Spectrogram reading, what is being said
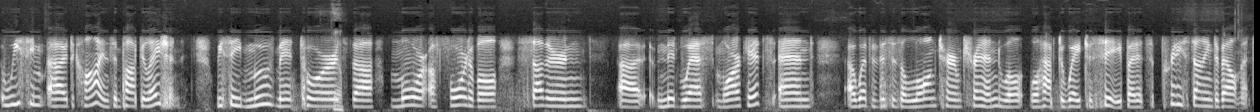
we see uh, declines in population. We see movement towards the more affordable southern uh, Midwest markets, and uh, whether this is a long-term trend, we'll we'll have to wait to see. But it's a pretty stunning development.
